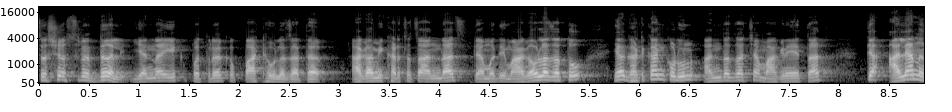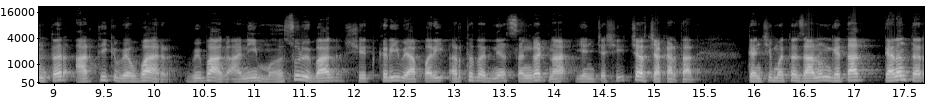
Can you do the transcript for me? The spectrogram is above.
सशस्त्र दल यांना एक पत्रक पाठवलं जातं. आगामी खर्चाचा अंदाज त्यामध्ये मागवला जातो. या घटकांकडून अंदाजाच्या मागण्या येतात. त्या आल्यानंतर आर्थिक व्यवहार विभाग आणि महसूल विभाग शेतकरी व्यापारी अर्थतज्ञ संघटना यांच्याशी चर्चा करतात. त्यांची मतं जाणून घेतात. त्यानंतर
